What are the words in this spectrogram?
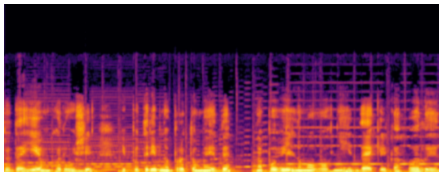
Додаємо груші і потрібно протомити на повільному вогні декілька хвилин.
